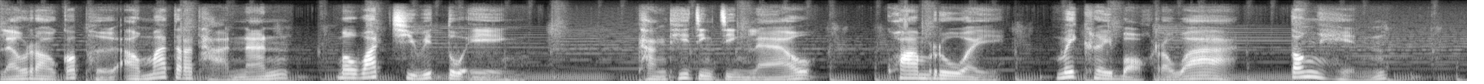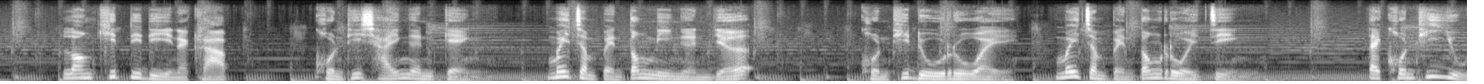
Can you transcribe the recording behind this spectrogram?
แล้วเราก็เผลอเอามาตรฐานนั้น มาวัดชีวิตตัวเอง ทั้งที่จริงๆแล้ว ความรวยไม่เคยบอกเราว่า ต้องเห็น ลองคิดดีๆนะครับ คนที่ใช้เงินเก่ง ไม่จำเป็นต้องมีเงินเยอะ คนที่ดูรวยไม่จำเป็นต้องรวยจริง แต่คนที่อยู่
